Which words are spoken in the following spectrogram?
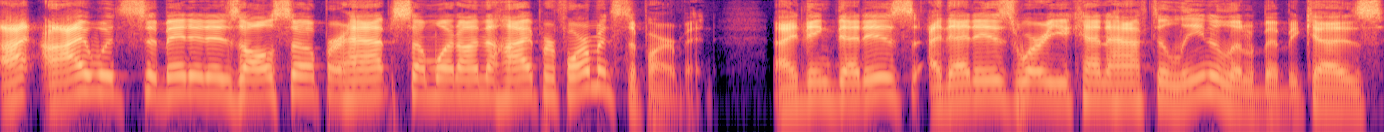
I, I would submit it as also perhaps somewhat on the high performance department. I think that is that is where you kind of have to lean a little bit because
